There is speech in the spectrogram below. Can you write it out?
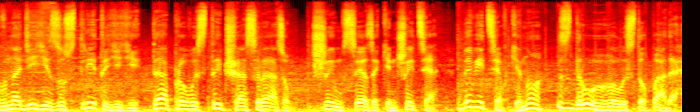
в надії зустріти її та провести час разом. Чим все закінчиться, дивіться в кіно з 2 листопада.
